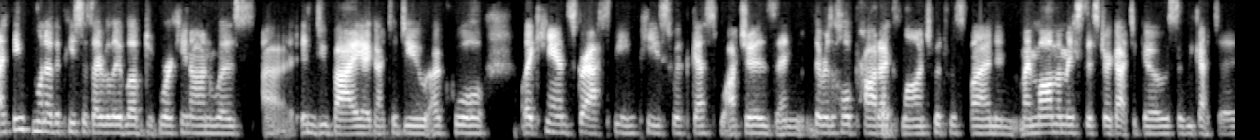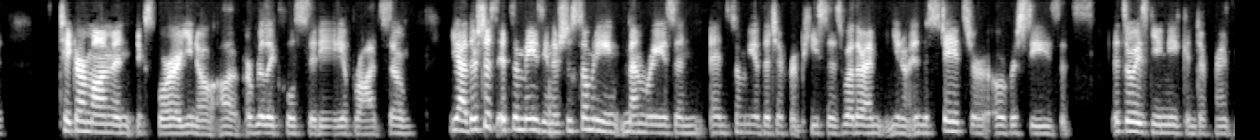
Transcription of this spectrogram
i think one of the pieces i really loved working on was uh, in dubai i got to do a cool like hands grasping piece with Guess watches and there was a whole product launch which was fun and my mom and my sister got to go so we got to take our mom and explore you know a, a really cool city abroad. So yeah there's just it's amazing. There's just so many memories and and so many of the different pieces whether i'm you know in the states or overseas it's it's always unique and different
